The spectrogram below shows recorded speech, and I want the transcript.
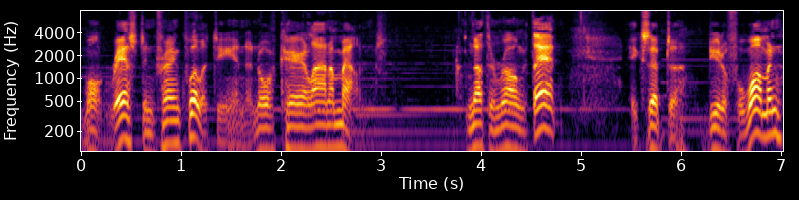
want rest and tranquility in the North Carolina mountains. Nothing wrong with that, except a beautiful woman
